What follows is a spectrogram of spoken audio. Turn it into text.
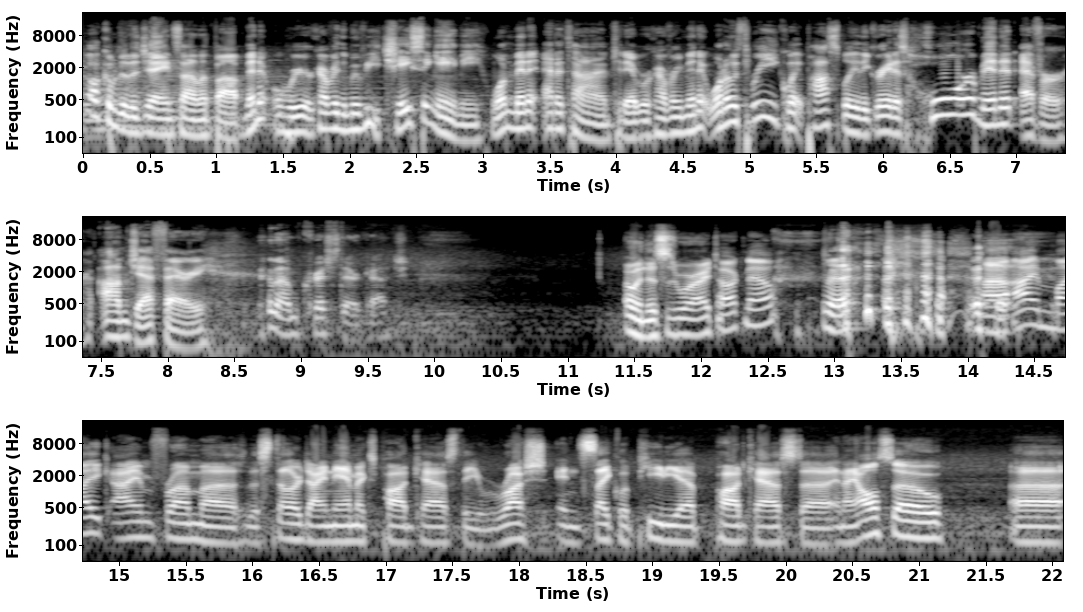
Welcome to the Jay and Silent Bob Minute, where we're covering the movie Chasing Amy, one minute at a time. Today we're covering minute 103, quite possibly the greatest horror minute ever. I'm Jeff Ferry. And I'm Chris Derkach. Oh, and this is where I talk now. uh, I'm Mike. I'm from uh, the Stellar Dynamics podcast, the Rush Encyclopedia podcast, uh, and I also, uh,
